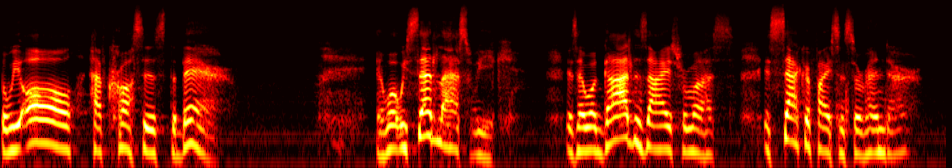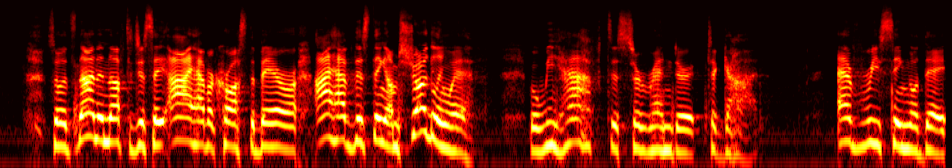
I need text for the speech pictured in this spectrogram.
But we all have crosses to bear. And what we said last week is that what God desires from us is sacrifice and surrender. So it's not enough to just say, I have a cross to bear or I have this thing I'm struggling with but we have to surrender to God every single day.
